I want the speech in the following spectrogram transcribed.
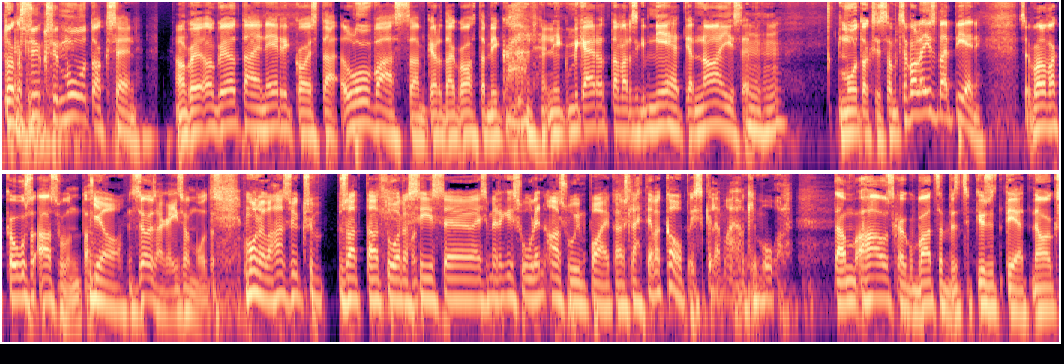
Tuoko syksy muutoksen? Onko, onko jotain erikoista luvassa? Kerrotaan kohta, mikä, on, niin mikä erottaa varsinkin miehet ja naiset Mhm. mm-hmm. Muutoksissa. Mutta se voi olla iso tai pieni. Se voi olla vaikka uusi asunto. Joo. Se olisi aika iso muutos. Monellahan syksy saattaa tuoda siis ö, esimerkiksi uuden asuinpaikan, jos lähtee vaikka opiskelemaan johonkin muualle. Tämä on hauskaa, kun WhatsAppissa kysyttiin, että no onko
